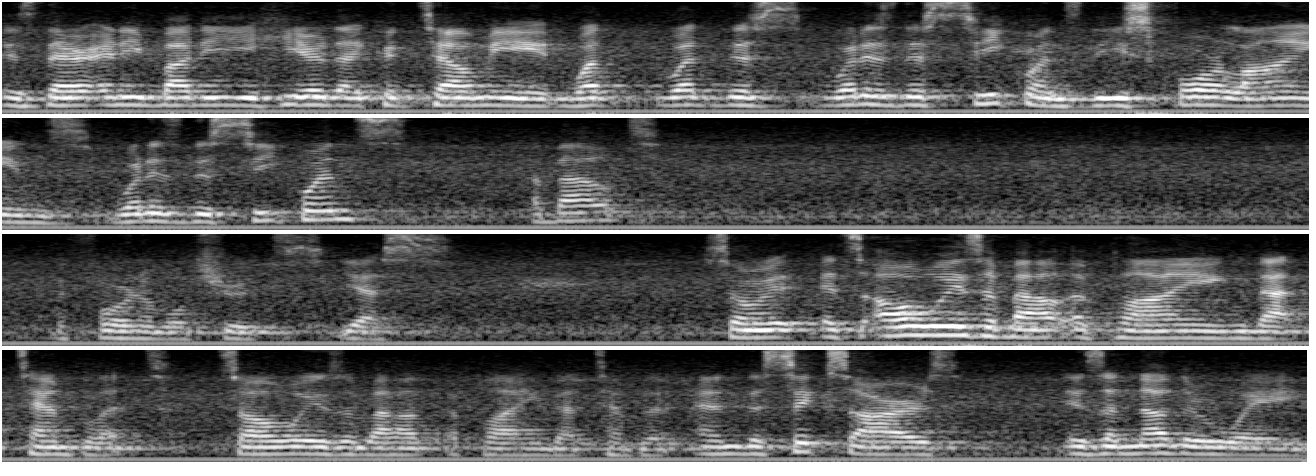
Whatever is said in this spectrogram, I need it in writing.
Is there anybody here that could tell me what, what, this, what is this sequence, these four lines? What is this sequence about? The Four Noble Truths, yes. So it, it's always about applying that template. It's always about applying that template. And the six R's is another way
